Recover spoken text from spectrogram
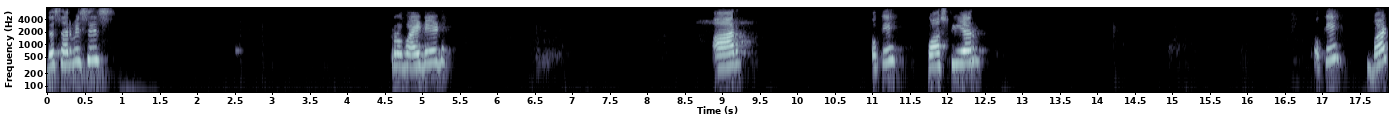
the services provided are okay costlier okay? But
